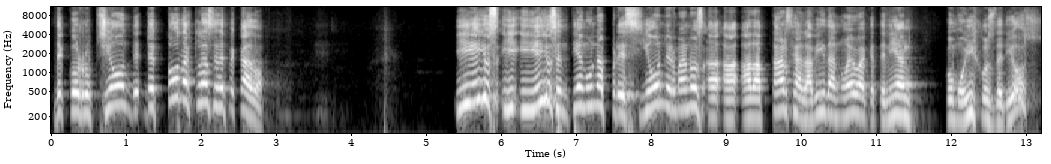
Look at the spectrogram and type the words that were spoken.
de corrupción, de toda clase de pecado. Y ellos, y, ellos sentían una presión, hermanos, a, adaptarse a la vida nueva que tenían como hijos de Dios.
